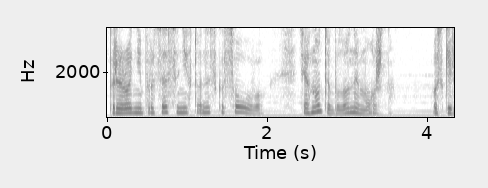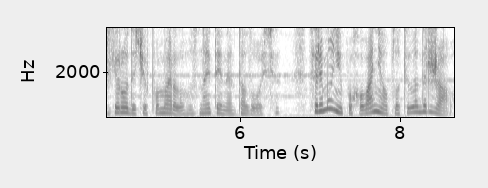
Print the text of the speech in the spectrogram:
природні процеси ніхто не скасовував, тягнути було не можна. Оскільки родичів померлого знайти не вдалося, церемонію поховання оплатила держава.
